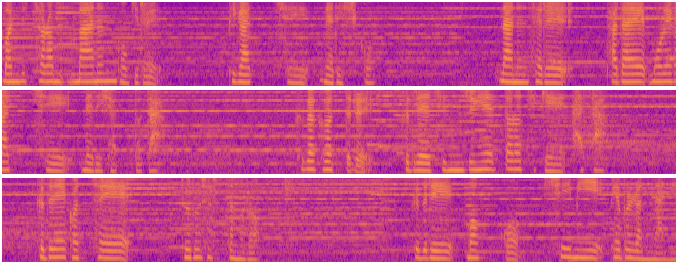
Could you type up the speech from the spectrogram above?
먼지처럼 많은 고기를 비같이 내리시고 나는 새를 바다의 모래같이 내리셨도다. 그가 그것들을 그들의 진중에 떨어지게 하사 그들의 거처에 두르셨으므로 그들이 먹고 심히 배불렀나니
